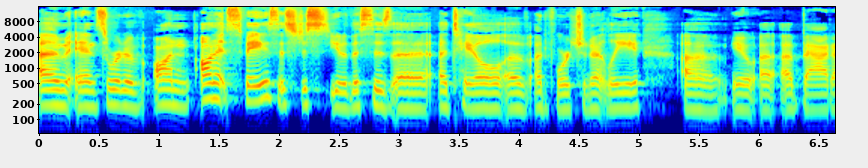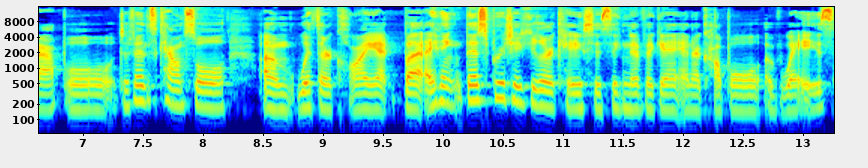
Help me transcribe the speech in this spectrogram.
um, and sort of on on its face, it's just you know this is a, a tale of unfortunately, uh, you know, a, a, bad apple defense counsel um, with their client. But I think this particular case is significant in a couple of ways.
